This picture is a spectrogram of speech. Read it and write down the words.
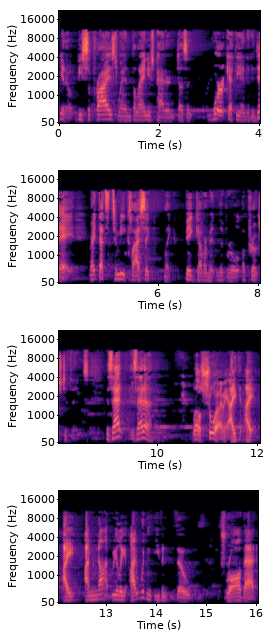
you know be surprised when the land use pattern doesn't work at the end of the day. Right? That's to me classic like big government liberal approach to things. Is that is that a Well, sure. I mean, I, I, I, I'm not really. I wouldn't even though draw that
